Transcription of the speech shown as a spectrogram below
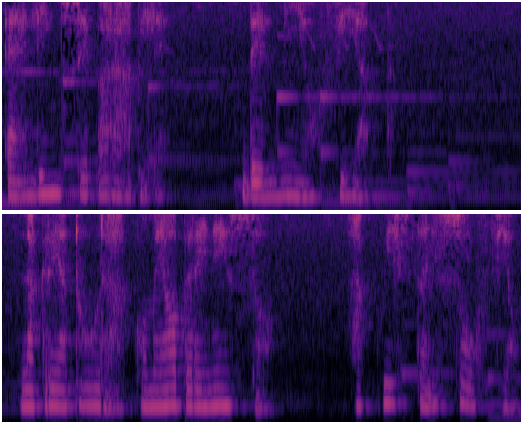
è l'inseparabile del mio fiat. La creatura, come opera in esso, acquista il soffio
